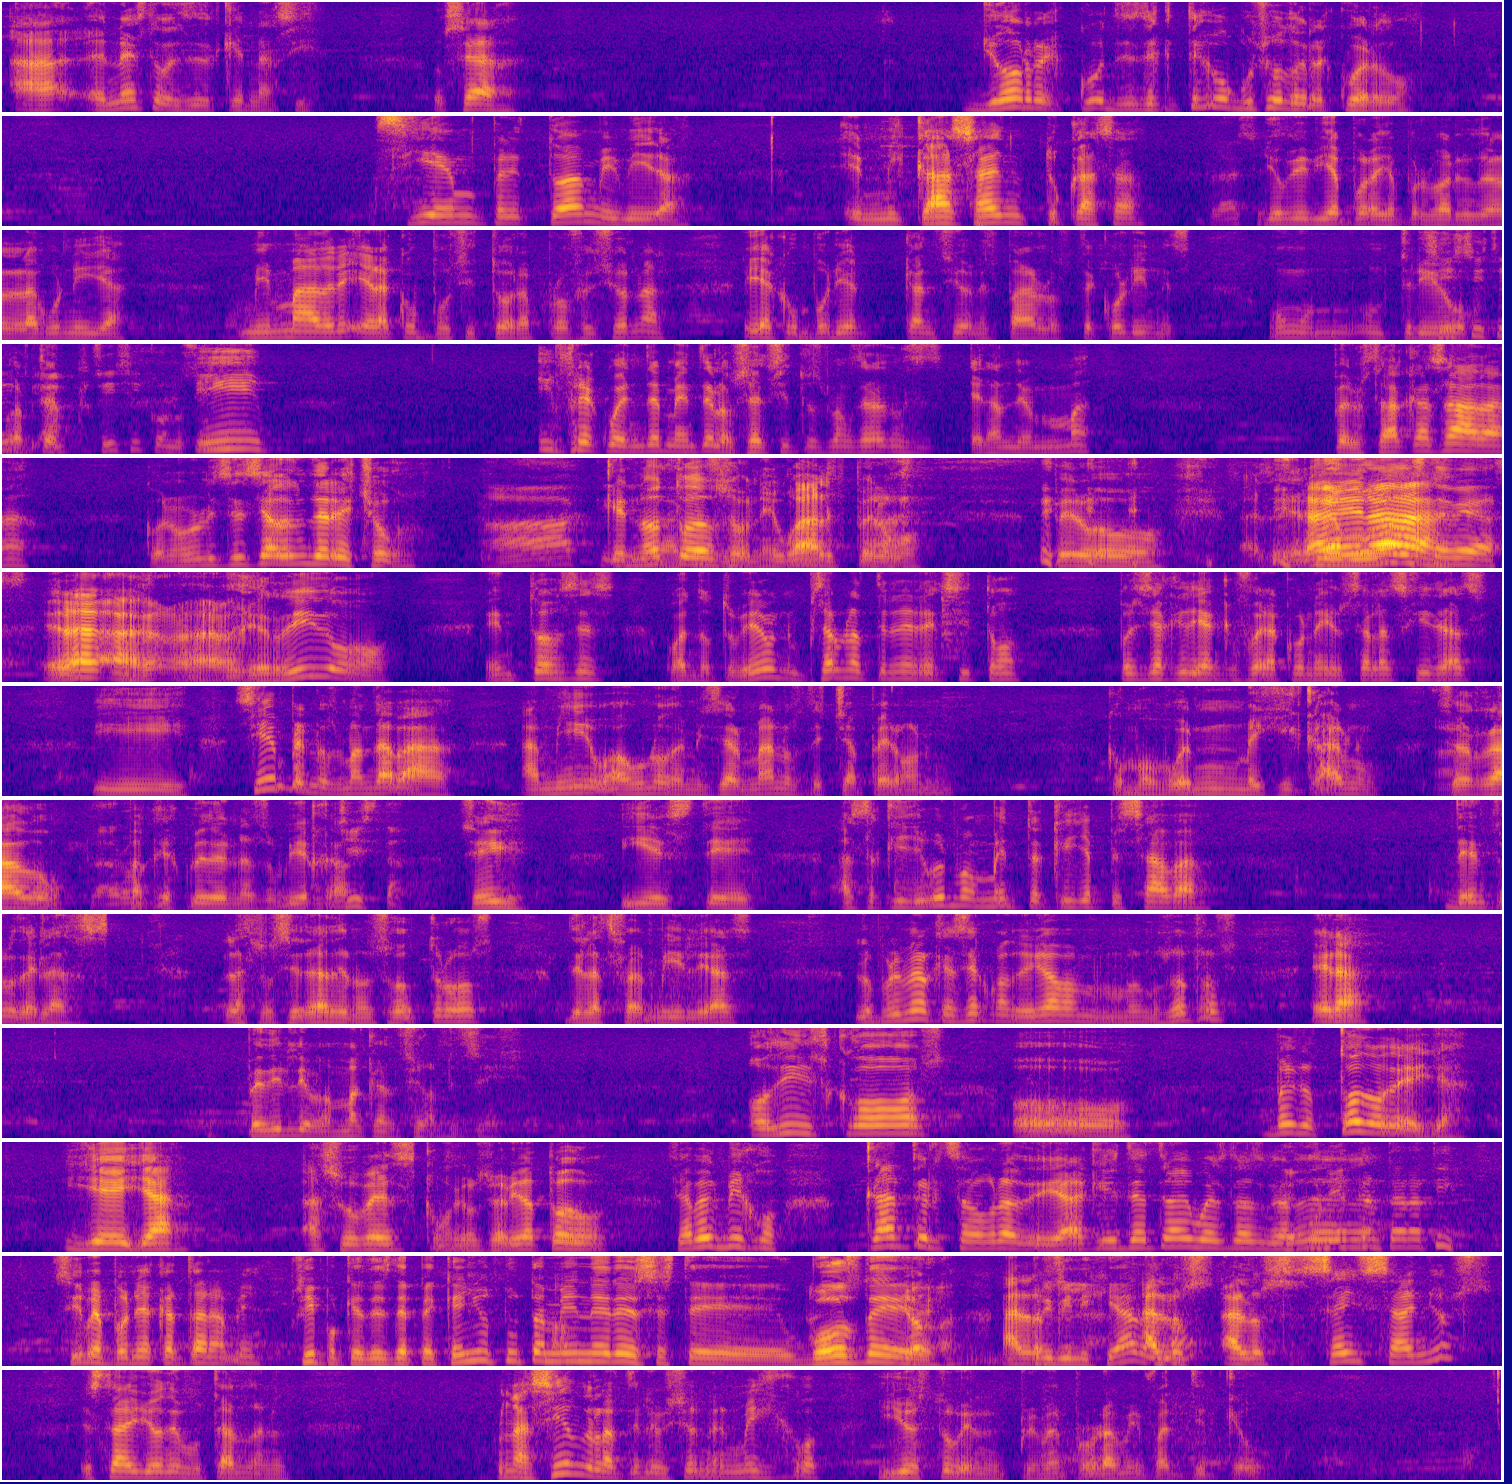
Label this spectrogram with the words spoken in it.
a- en esto desde que nací. O sea, yo desde que tengo uso de recuerdo, siempre, toda mi vida, en mi casa, en tu casa, Gracias. yo vivía por allá por el barrio de la Lagunilla, mi madre era compositora profesional. Ella componía canciones para los tecolines, un, un trío, Sí, sí, sí, cuarteto. ah, sí. Y, y frecuentemente los éxitos más grandes eran de mamá. Pero estaba casada con un licenciado en Derecho, Ah, que no todos cosa. son iguales, pero, pero te veas. era aguerrido. Entonces, cuando tuvieron, empezaron a tener éxito, pues ya querían que fuera con ellos a las giras y siempre nos mandaba a mí o a uno de mis hermanos de chaperón, como buen mexicano, cerrado, Ah, claro. para que cuiden a su vieja. Machista. Sí, y este, hasta que llegó el momento en que ella pesaba dentro de las, la sociedad de nosotros, de las familias. Lo primero que hacía cuando llegábamos nosotros era pedirle a mamá canciones de ella. O discos, o bueno, todo de ella. Y ella, a su vez, como yo sabía todo, decía, a ver, mijo, cante esta obra de aquí te traigo estas ¿Te ponía a cantar a ti? Sí, me ponía a cantar a mí. Sí, porque desde pequeño tú también eres este voz de Yo, a los- privilegiada, a ¿no? los, a los seis años estaba yo debutando, en, naciendo en la televisión en México y yo estuve en el primer programa infantil que hubo.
